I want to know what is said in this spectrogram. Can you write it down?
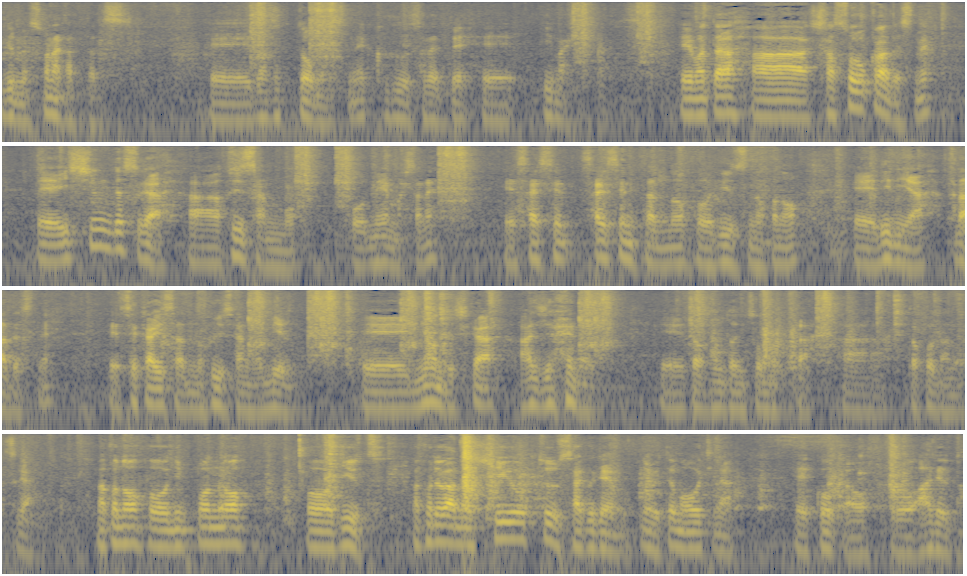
色も少なかったです、えー座席等もですね工夫されて、えーいました、えーまたあ車窓からですね、えー一瞬ですがあ富士山も見えましたね。えー最先最先端の技術のこの、えーリニアからですね世界遺産の富士山が見える、えー日本でしか味わえない、えーと本当にそう思ったあところなんですが、まあ、この日本の技術、まあ、これはあの CO2 削減においても大きな、えー効果を上げると、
